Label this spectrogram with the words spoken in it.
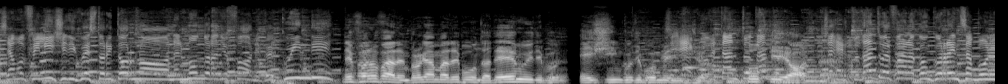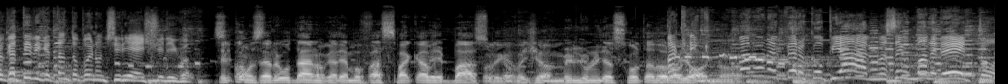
Siamo felici di questo ritorno nel mondo radiofonico e quindi... Ne fanno fare un programma di punta dei lui tipo, e i 5 di pomeriggio. Eh, come tanto, tutti tanto... i giorni. Certo, tanto per fare la concorrenza buoni o cattivi che tanto poi non ci riesci, dico. Siccome si arrivano che abbiamo fatto spaccare i basoli che facevano milioni di ascoltatori Ma, al che- giorno. ma non è vero, copiavi, ma sei un maledetto.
